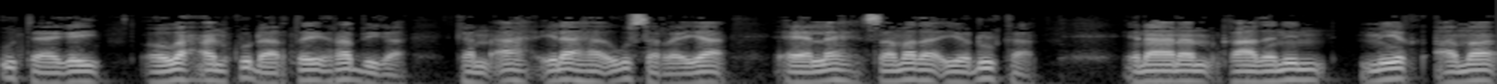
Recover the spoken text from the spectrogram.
u taagay oo waxaan ku dhaartay rabbiga kan ah ilaaha ugu sarreeya ee leh samada iyo dhulka. Inaanan qaadanin miiq ama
